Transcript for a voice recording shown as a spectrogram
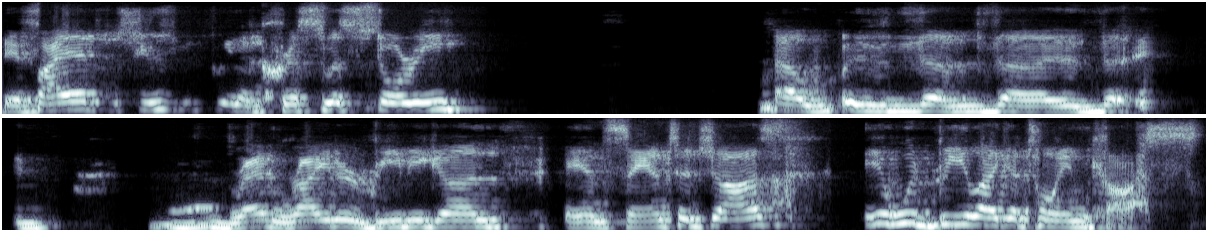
If I had to choose between a Christmas story, uh, the the the Red Ryder BB gun and Santa Jaws, it would be like a coin toss.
